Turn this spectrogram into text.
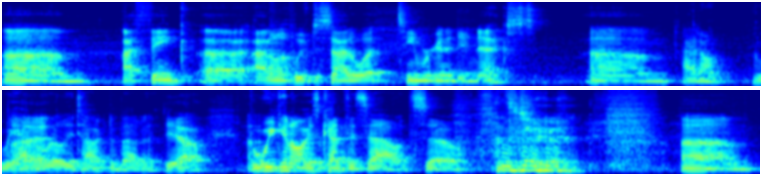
um, I think uh, I don't know if we've decided what team we're going to do next. Um, I don't, we But- haven't really talked about it. yeah. But we can always cut this out, so. That's true. um,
